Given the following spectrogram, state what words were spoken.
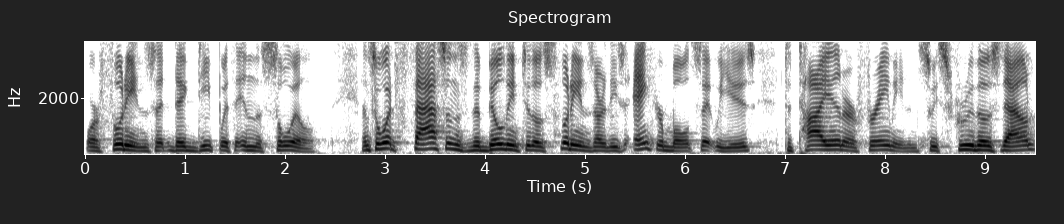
or footings that dig deep within the soil. And so, what fastens the building to those footings are these anchor bolts that we use to tie in our framing. And so, we screw those down,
